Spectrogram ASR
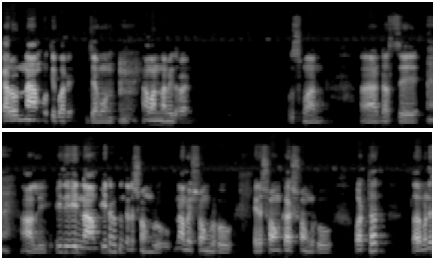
কারোর নাম হতে পারে। যেমন আমার নামে ধরেন উসমান, আর আলী। এই যে এই নাম, এটাও কিন্তু একটা সংগ্রহ, নামের সংগ্রহ, এটা সংখ্যার সংগ্রহ। অর্থাৎ তার মানে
